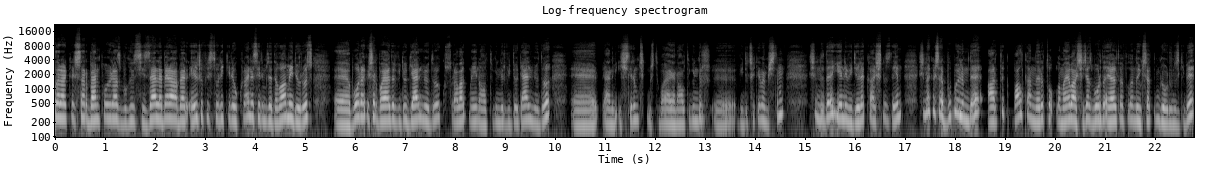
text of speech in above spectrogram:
Merhabalar arkadaşlar ben Poyraz. Bugün sizlerle beraber Age of History 2 ile Ukrayna serimize devam ediyoruz. Ee, bu arada arkadaşlar bayağıdır video gelmiyordu. Kusura bakmayın 6 gündür video gelmiyordu. Ee, yani bir işlerim çıkmıştı bayağı yani 6 gündür e, video çekememiştim. Şimdi de yeni video ile karşınızdayım. Şimdi arkadaşlar bu bölümde artık Balkanları toplamaya başlayacağız. Bu arada eyalet sayfalarını da yükselttim gördüğünüz gibi.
